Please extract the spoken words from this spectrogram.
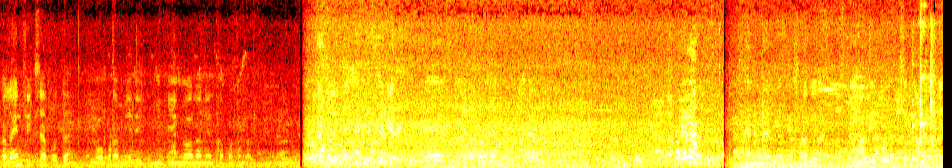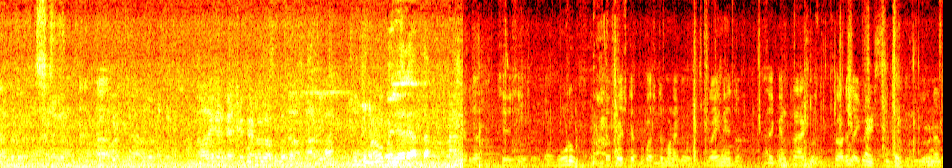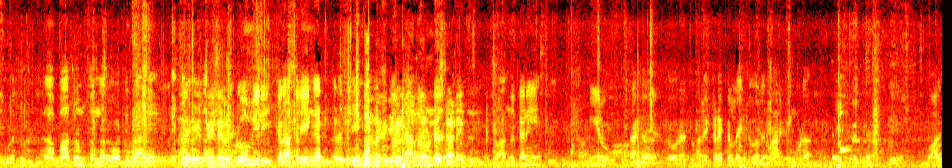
ఒక లైన్ ఫిక్స్ అయిపోతే లోపల మీది మీకు ఏం కావాలనేది తప్పకుండా. చేసి ఈ మూడు స్టెప్ బై స్టెప్. ఫస్ట్ మనకు drainage second track third light. Bathrooms అన్నారు కాబట్టి దాన్ని? ఇప్పుడు మీరు ఇక్కడ అసలు ఏం కాదు ఇక్కడ అసలు ఏం అందుకని మీరు దానికి ఎవరైతే ఉన్నారో ఎక్కడెక్కడ లైట్లు కావాలి మార్కింగ్ కూడా వేసి పెడితే వాళ్ళు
